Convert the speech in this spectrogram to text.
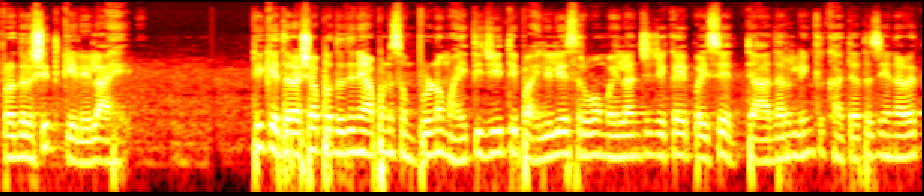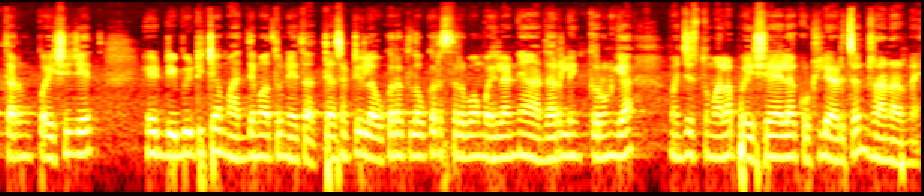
प्रदर्शित केलेलं आहे. ठीक आहे तर अशा पद्धतीने आपण संपूर्ण माहिती जी ती पाहिलेली आहे सर्व महिलांचे जे काही पैसे आहेत ते आधार लिंक खात्यातच येणार आहेत कारण पैसे जे आहेत हे डी बी टीच्या माध्यमातून येतात. त्यासाठी लवकरात लवकर सर्व महिलांनी आधार लिंक करून घ्या. म्हणजेच तुम्हाला पैसे यायला कुठली अडचण राहणार नाही.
